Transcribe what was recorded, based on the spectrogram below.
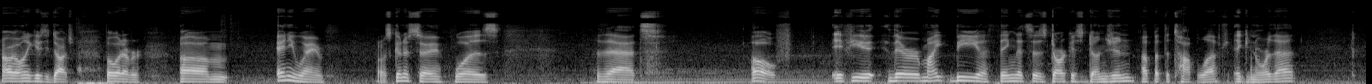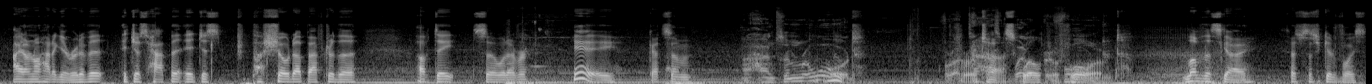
Oh, it only gives you dodge, but whatever. Um, anyway, what I was gonna say was that, oh, f- if you, there might be a thing that says Darkest Dungeon up at the top left, ignore that. I don't know how to get rid of it. It just happened. It just showed up after the update. So whatever. Yay! got some A handsome reward for a, for a task well performed. Love this guy. Such such a good voice.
